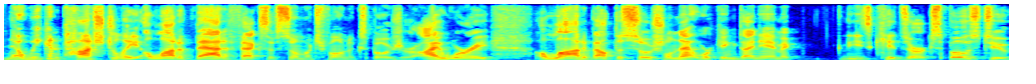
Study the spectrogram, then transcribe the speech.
Now, we can postulate a lot of bad effects of so much phone exposure. I worry a lot about the social networking dynamic these kids are exposed to,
